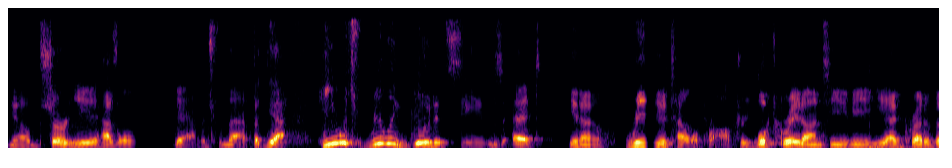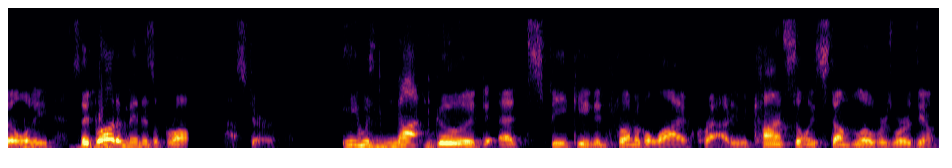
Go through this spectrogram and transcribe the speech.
you know, I'm sure he has a lot of damage from that. But yeah, he was really good. It seems at you know reading a teleprompter. He looked great on TV. He had credibility. So they brought him in as a broadcaster. He was not good at speaking in front of a live crowd. He would constantly stumble over his words. You know,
